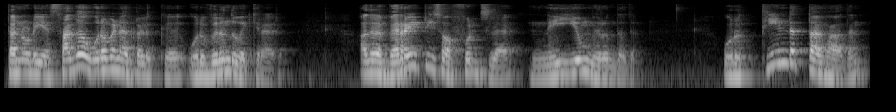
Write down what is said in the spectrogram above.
தன்னுடைய சக உறவினர்களுக்கு ஒரு விருந்து வைக்கிறார். அதில் வெரைட்டிஸ் ஆஃப் ஃபுட்ஸில் நெய்யும் இருந்தது. ஒரு தீண்டத்தகாதன்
